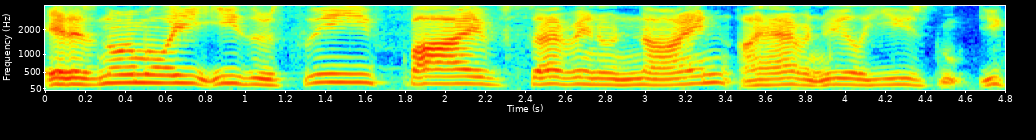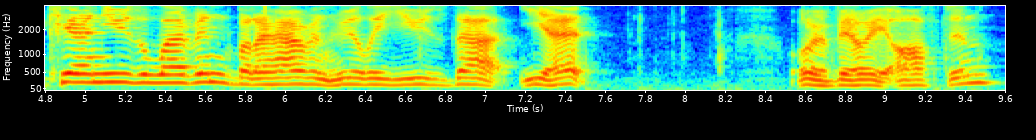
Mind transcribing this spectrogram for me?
It is normally either 3, 5, 7, or 9. I haven't really used... You can use 11, but I haven't really used that yet. Or very often.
